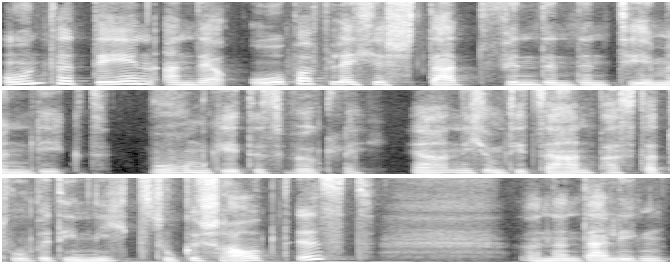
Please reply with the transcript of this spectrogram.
unter den an der Oberfläche stattfindenden Themen liegt. Worum geht es wirklich? Ja, nicht um die Zahnpastatube, die nicht zugeschraubt ist, sondern da liegen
